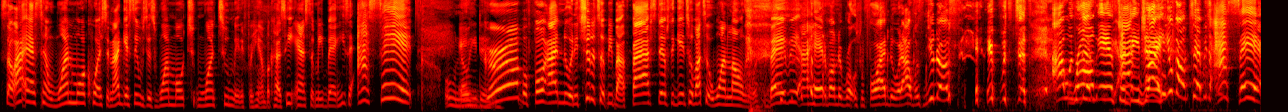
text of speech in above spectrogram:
So I asked him one more question. I guess it was just one more, too, one too many for him because he answered me back. He said, "I said." Oh, no, he didn't. Girl, before I knew it, it should have took me about five steps to get to him. I took one long one. Baby, I had him on the ropes before I knew it. I was, you know what I'm saying? It was just, I was Wrong just- answer, I- DJ. right, you gonna tell me? I said,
